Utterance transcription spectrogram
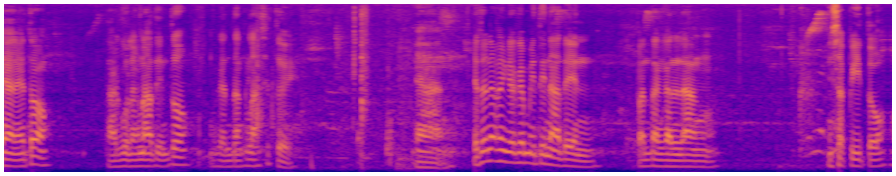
Yan, ito. Tago lang natin to. Magandang klase to eh. Yan. Ito na rin gagamitin natin. Pantanggal lang yung sapito.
